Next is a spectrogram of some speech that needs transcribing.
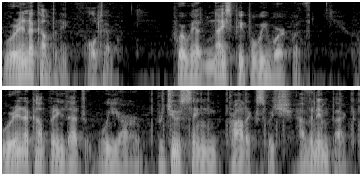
We're in a company, Alltech, where we have nice people we work with. We're in a company that we are producing products which have an impact.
